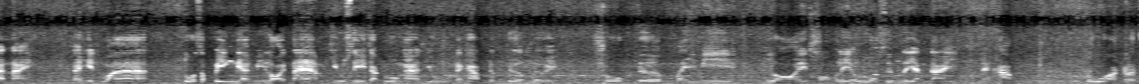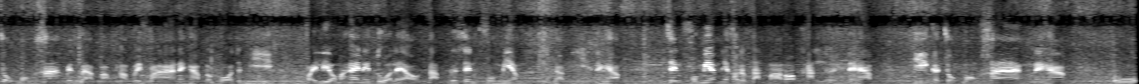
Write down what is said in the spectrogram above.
ด้านในจะเห็นว่าตัวสปริงเนี่ยมีรอยแต้ม QC จากโรงงานอยู่นะครับเดิมๆเลย โชคเดิมไม่มีรอยของเหลวรั่วซึมแต่อย่างใดนะครับ ตัวกระจกมองข้างเป็นแบบปรับพับไฟฟ้านะครับ แล้วก็จะมีไฟเลี้ยวมาให้ในตัวแล้ว ตัดด้วยเส้นโครเมียมแบบนี้นะครับ เส้นโครเมียมเนี่ยเขาจะตัดมารอบคันเลยนะครับ ที่กระจกมองข้างนะครับ ตัว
